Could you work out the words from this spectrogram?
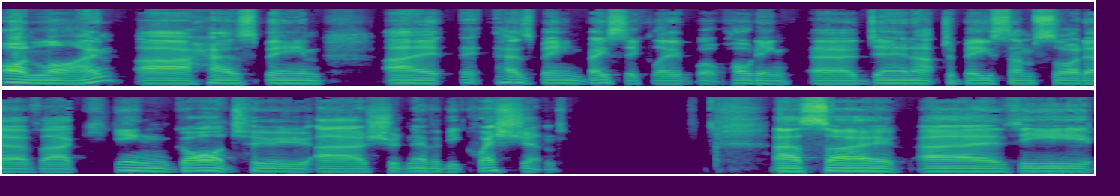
online uh, has been uh, has been basically well, holding Dan up to be some sort of king god who should never be questioned. so the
